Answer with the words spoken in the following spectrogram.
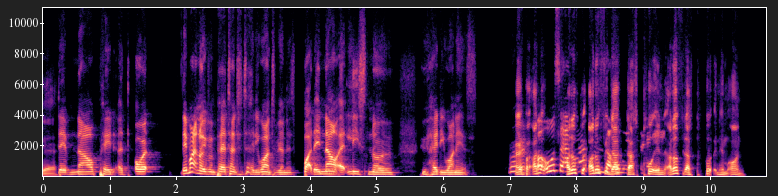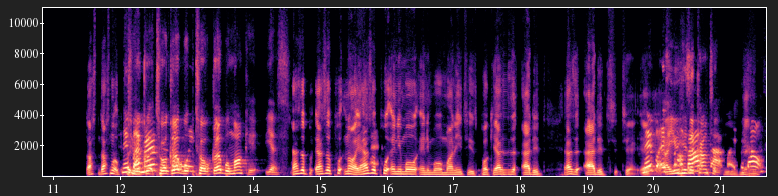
Yeah, they've now paid a, or they might not even pay attention to Headie One to be honest, but they now at least know who Headie One is. Right? yeah, but I don't, also, I don't, I don't think that that's saying- putting, I don't think that's putting him on. That's that's not No, putting. to, a, but him- glo- to a global always- to a global market, yes. It hasn't, it hasn't put no, it hasn't put any more any more money to his pocket. It hasn't added, it hasn't added to. to No, but it's Are you his about accountant? that. but It's Yeah. about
